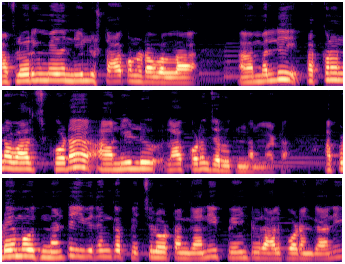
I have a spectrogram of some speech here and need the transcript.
ఆ ఫ్లోరింగ్ మీద నీళ్ళు స్టాక్ ఉండడం వల్ల మళ్ళీ పక్కనున్న వాల్స్ కూడా ఆ నీళ్ళు లాక్కోవడం జరుగుతుందన్నమాట. అప్పుడు ఏమవుతుందంటే ఈ విధంగా పెచ్చులోవటం కానీ పెయింట్ రాలిపోవడం కానీ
